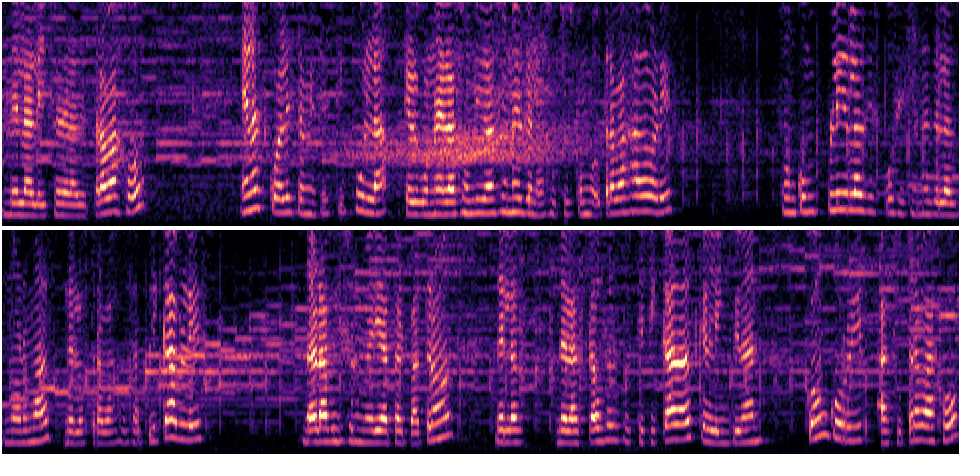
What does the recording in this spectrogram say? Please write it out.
de la Ley Federal de Trabajo, en las cuales también se estipula que alguna de las obligaciones de nosotros como trabajadores son cumplir las disposiciones de las normas de los trabajos aplicables, dar aviso inmediato al patrón de las, de las causas justificadas que le impidan concurrir a su trabajo,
